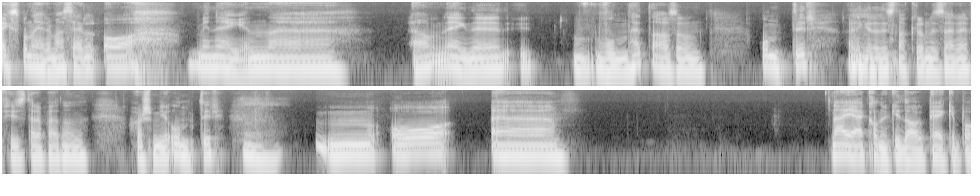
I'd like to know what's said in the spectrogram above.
eksponere meg selv og min egen uh, Ja, min egen vondhet, da. Altså ondter. Er det ikke det de snakker om, disse her fysioterapeutene? Har så mye onter. Mm, og eh, Nei, jeg kan jo ikke i dag peke på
